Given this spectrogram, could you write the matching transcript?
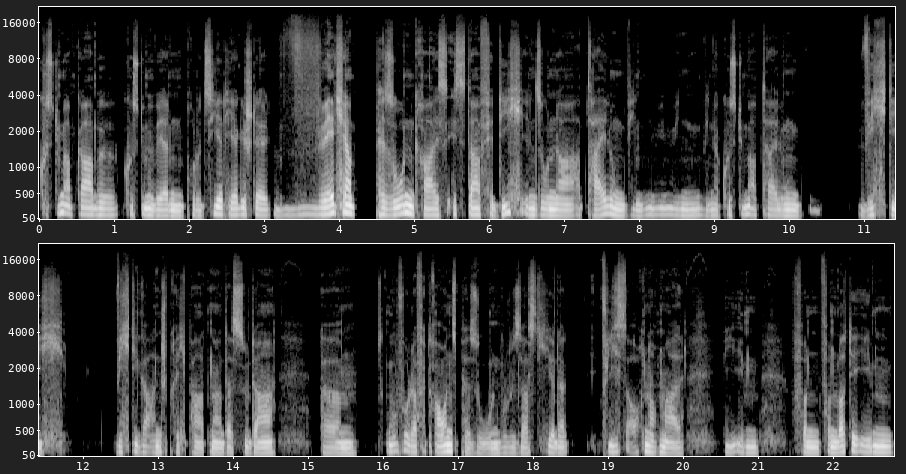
Kostümabgabe, Kostüme werden produziert, hergestellt. Welcher Personenkreis ist da für dich in so einer Abteilung wie, wie, wie einer Kostümabteilung wichtig, wichtiger Ansprechpartner, dass du da ähm, oder Vertrauensperson, wo du sagst, hier, da fließt auch nochmal, wie eben von, von Lotte eben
